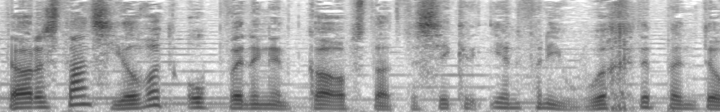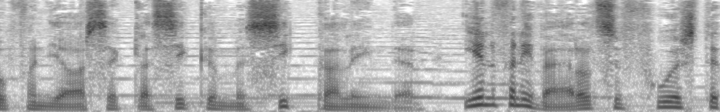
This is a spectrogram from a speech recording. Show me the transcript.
Daar is tans heelwat opwinding in Kaapstad vir seker een van die hoogtepunte op vanjaar se klassieke musiekkalender. Een van die wêreld se voorste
